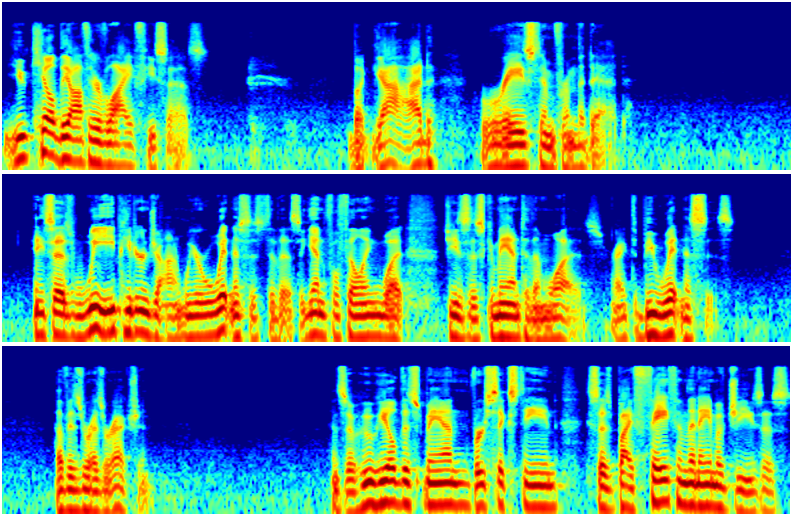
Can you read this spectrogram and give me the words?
You killed the author of life, he says. But God raised him from the dead. And he says, We, Peter and John, we are witnesses to this. Again, fulfilling what Jesus' command to them was, right? To be witnesses of his resurrection. And so, who healed this man? Verse 16, he says, By faith in the name of Jesus,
